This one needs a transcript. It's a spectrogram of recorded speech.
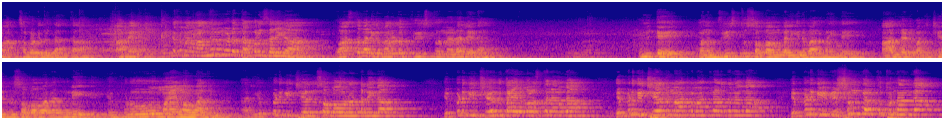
మార్చబడును గాక ఆమె ఇంతకు మనం అందరం కూడా తప్పనిసరిగా వాస్తవానికి మనలో క్రీస్తున్నాడా లేడా? ఉంటే మనం క్రీస్తు స్వభావం కలిగిన వారమైతే ఆల్రెడీ మన చేదు స్వభావాలన్నీ ఎప్పుడూ మాయమవ్వాలి. అది ఎప్పటికీ చేదు స్వభావాలు ఉంటున్నాయిగా ఎప్పటికీ చేదు కాయలు వస్తున్నాంగా ఎప్పటికీ చేదు మాటలు మాట్లాడుతున్నాంగా ఎప్పటికీ విషం కక్కుతున్నాంగా.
